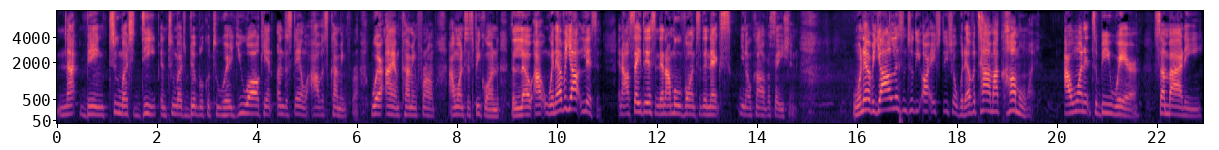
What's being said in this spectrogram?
not being too much deep and too much biblical to where you all can understand where I was coming from, where I am coming from. I want to speak on the love. I, whenever y'all listen, and I'll say this, and then I'll move on to the next, you know, conversation. Whenever y'all listen to the RH3 show, whatever time I come on, I want it to be where somebody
